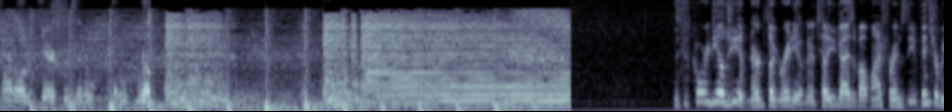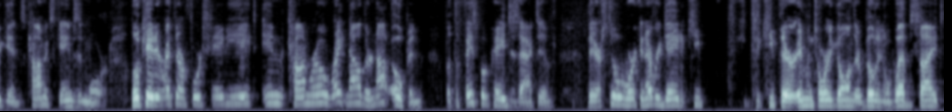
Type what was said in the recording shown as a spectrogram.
catalog of characters that are that are. Rel- Corey DLG of Nerd Thug Radio. going to tell you guys about my friends, The Adventure Begins, comics, games, and more. Located right there on 1488 in Conroe. Right now, they're not open, but the Facebook page is active. They are still working every day to keep to keep their inventory going. They're building a website.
